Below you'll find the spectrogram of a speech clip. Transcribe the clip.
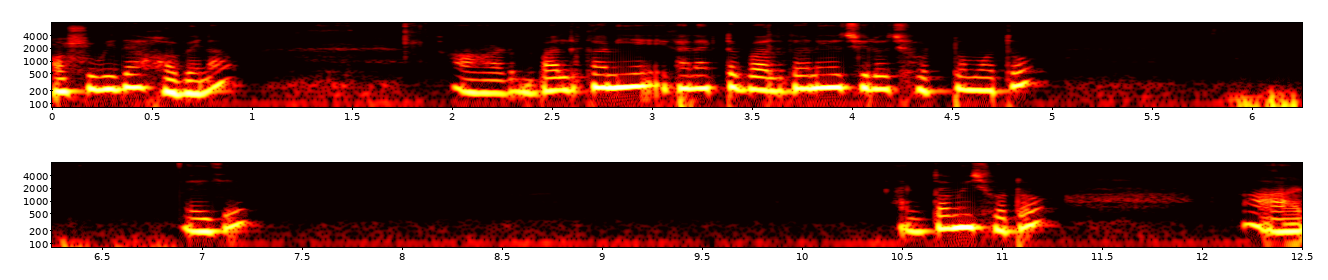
অসুবিধা হবে না। আর বালকানি এখানে একটা বালকানিও ছিল ছোট্ট মতো। এই যে। একদমই ছোট। আর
